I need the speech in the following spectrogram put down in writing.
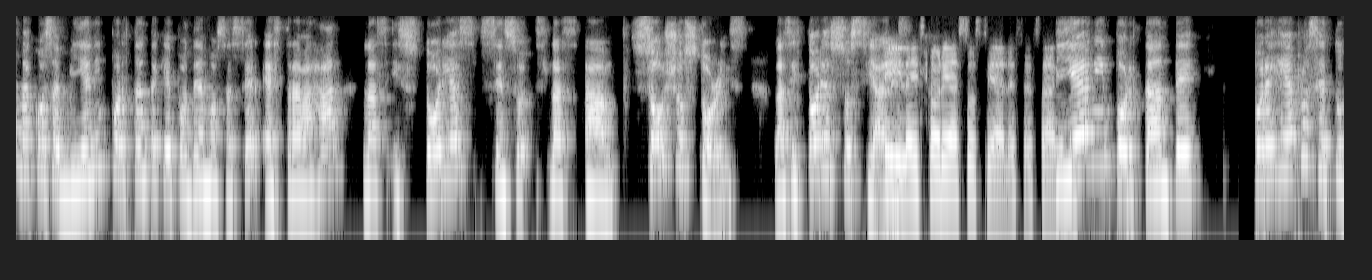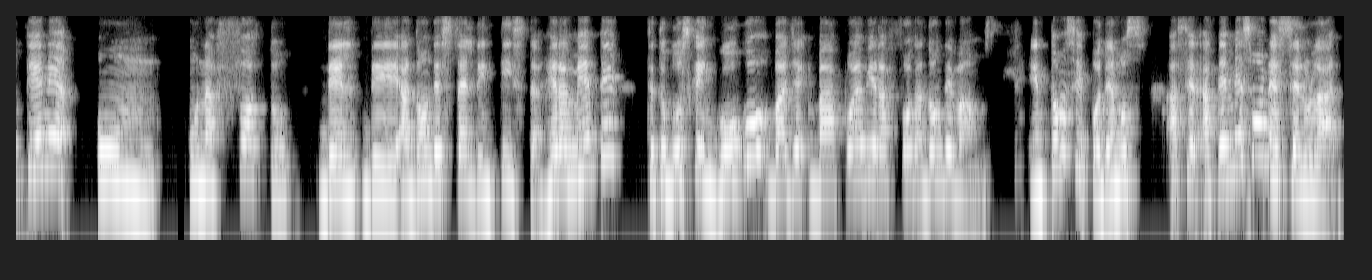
una cosa bien importante que podemos hacer es trabajar las historias, las um, social stories, las historias sociales. Sí, las historias sociales, exacto. Bien importante. Por ejemplo, si tú tienes una foto de a dónde está el dentista, generalmente, si tú buscas en Google, va, va, puede ver la foto a dónde vamos. Entonces, podemos hacer, até mesmo en el celular.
